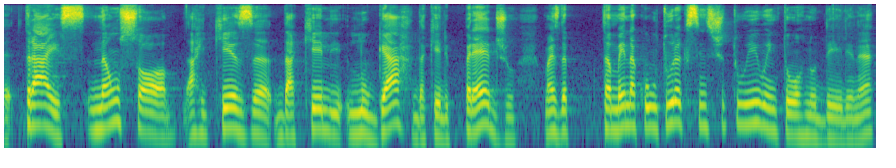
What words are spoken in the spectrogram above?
é, traz não só a riqueza daquele lugar, daquele prédio, mas da, também da cultura que se instituiu em torno dele. Né?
